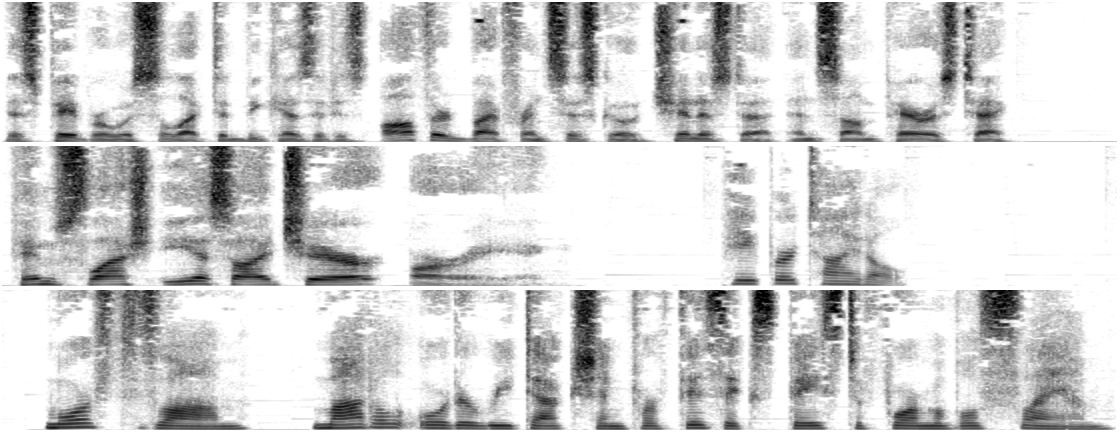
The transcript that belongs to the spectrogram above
This paper was selected because it is authored by Francisco Chinesta and Sam Paris Tech, PIM slash ESI chair, RAing. Paper title Morph Model Order Reduction for Physics Based Deformable SLAM.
